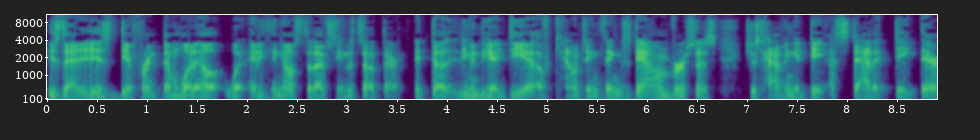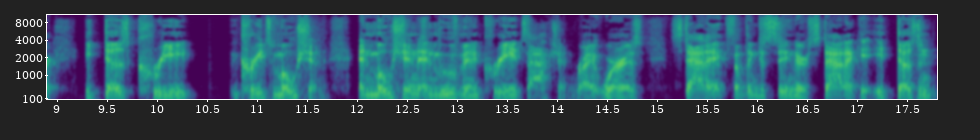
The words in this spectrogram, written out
is that it is different than what el- what anything else that I've seen that's out there. It does you know, the idea of counting things down versus just having a date a static date there. It does create creates motion and motion and movement creates action right? Whereas static something just sitting there static it, it doesn't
